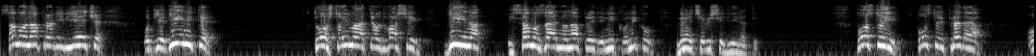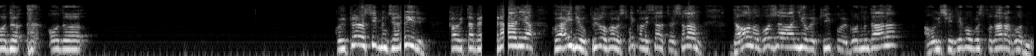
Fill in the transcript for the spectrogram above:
samo napravi vijeće, objedinite to što imate od vašeg dina i samo zajedno napredi niko, nikog neće više dirati. Postoji, postoji predaja od, od koji prenosi Ibn Đarir kao i Taberanija koja ide u prilog ovog slikali sada to je salam da on obožava njihove kipove godinu dana a oni će njegovog gospodara godinu.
